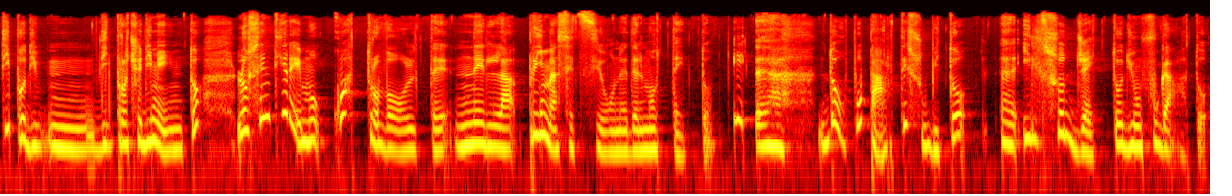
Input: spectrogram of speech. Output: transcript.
tipo di, mh, di, procedimento lo sentiremo quattro volte nella prima sezione del mottetto e eh, dopo parte subito eh, il soggetto di un fugato.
